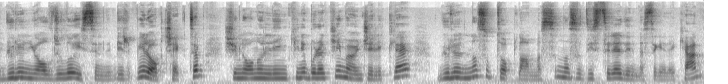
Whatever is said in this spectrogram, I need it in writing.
Gül'ün Yolculuğu isimli bir vlog çektim. Şimdi onun linkini bırakayım öncelikle. Gül'ün nasıl toplanması, nasıl distile edilmesi gereken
